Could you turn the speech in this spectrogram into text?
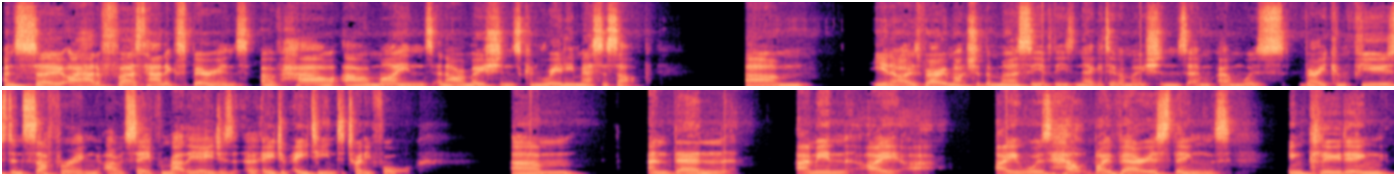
And so I had a first hand experience of how our minds and our emotions can really mess us up. Um, you know, I was very much at the mercy of these negative emotions and, and was very confused and suffering, I would say, from about the ages, uh, age of 18 to 24. Um, and then i mean i i was helped by various things including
